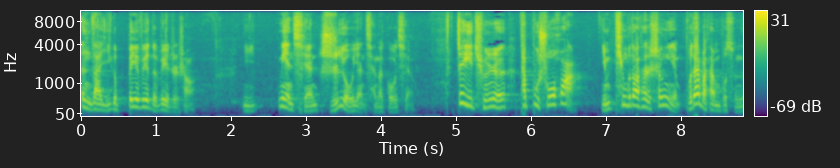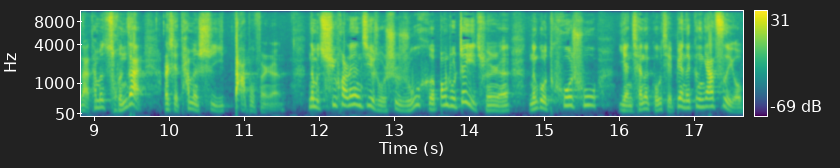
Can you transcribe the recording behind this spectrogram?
摁在一个卑微的位置上，你面前只有眼前的苟且。这一群人他不说话。你们听不到他的声音，不代表他们不存在，他们存在，而且他们是一大部分人。那么，区块链技术是如何帮助这一群人能够脱出眼前的苟且，变得更加自由，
